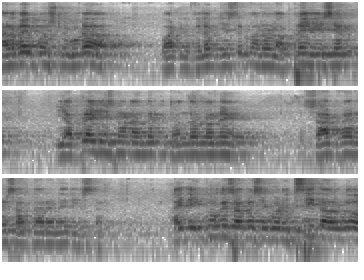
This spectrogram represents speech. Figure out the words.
నలభై పోస్టులు కూడా వాటిని ఫిలప్ చేస్తే మన వాళ్ళు అప్లై చేశారు. ఈ అప్లై చేసిన వాళ్ళందరికీ తొందరలోనే సాఫ్ట్వేర్ సర్దార్ అనేది ఇస్తారు. అయితే ఇంకొక సమస్య కూడా వచ్చి దానిలో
